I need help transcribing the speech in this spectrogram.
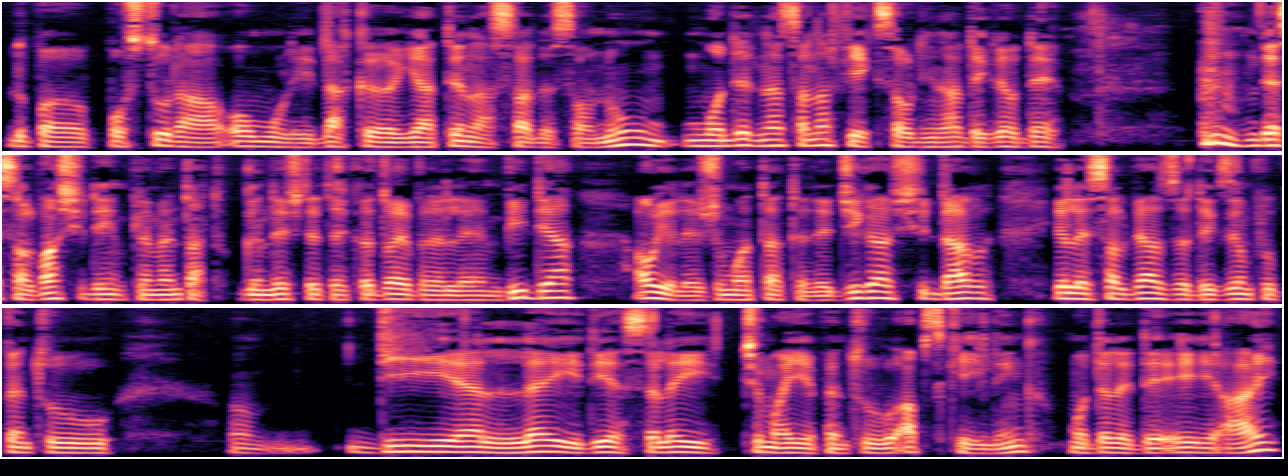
după postura omului, dacă e atent la stradă sau nu, modelul din asta n-ar fi extraordinar de greu de, de salvat și de implementat. Gândește-te că driverele Nvidia au ele jumătate de giga și dar ele salvează, de exemplu, pentru DLA, DSLA, ce mai e pentru upscaling, modele de AI,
